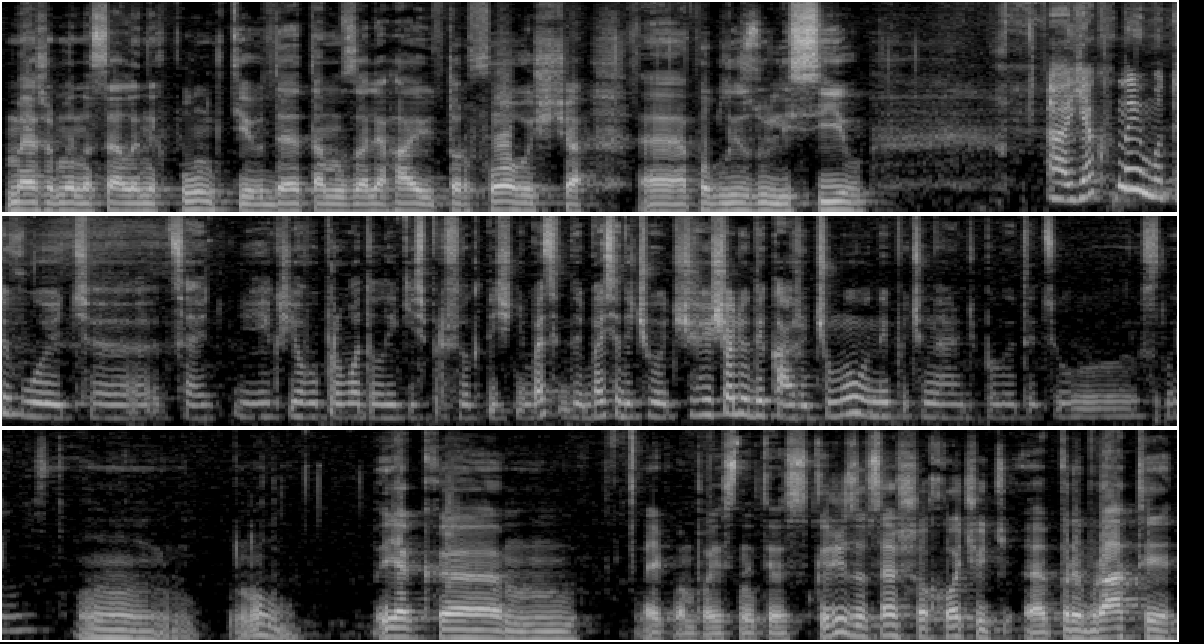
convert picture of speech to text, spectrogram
межами населених пунктів, де там залягають торфовища е, поблизу лісів. А як вони мотивують е, це, якщо ви проводили якісь профілактичні бесіди, бесіди, що люди кажуть, чому вони починають палити цю рослинність? М, Ну, як, е, як вам пояснити? Скоріше за все, що хочуть е, прибрати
